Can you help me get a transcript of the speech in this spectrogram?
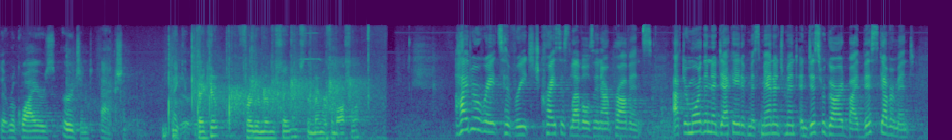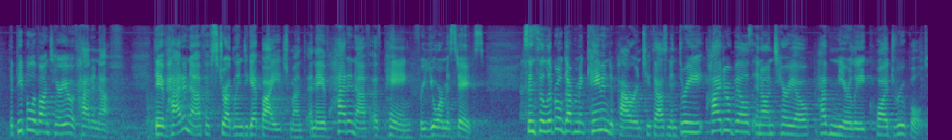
that requires urgent action. Thank you. Thank you. Further member statements. The member from Oshawa. Hydro rates have reached crisis levels in our province. After more than a decade of mismanagement and disregard by this government, the people of Ontario have had enough. They have had enough of struggling to get by each month, and they have had enough of paying for your mistakes. Since the Liberal government came into power in 2003, hydro bills in Ontario have nearly quadrupled.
